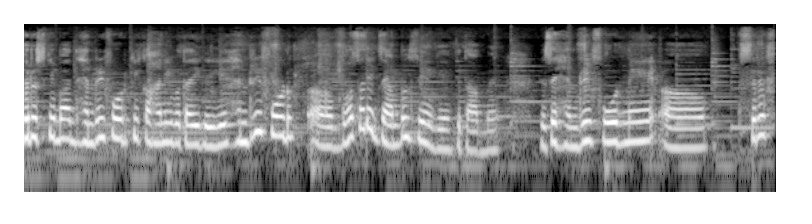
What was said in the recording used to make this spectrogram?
फिर उसके बाद हेनरी फोर्ड की कहानी बताई गई है। हेनरी फोर्ड बहुत सारे एग्जाम्पल्स दिए गए हैं किताब में। जैसे हेनरी फोर्ड ने सिर्फ़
